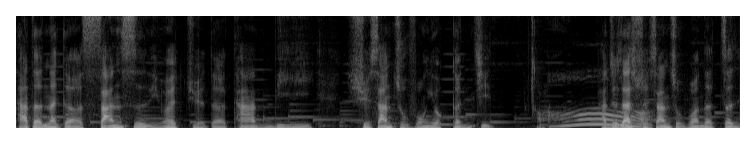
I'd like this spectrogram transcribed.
它的那个山势你会觉得它离。雪山主峰又更近，哦，它就在雪山主峰的正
